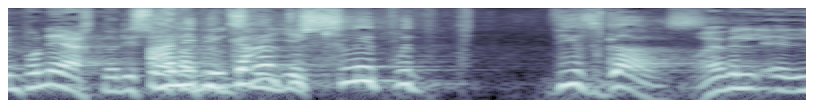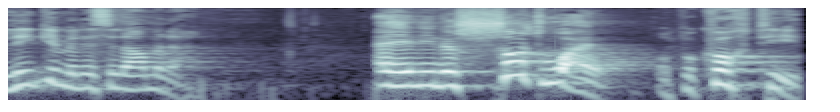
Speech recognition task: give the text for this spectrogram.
imponert når de så And he began to sleep with these girls. Og jeg vil eh, ligge med disse damene. And in a short while, Og på kort tid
